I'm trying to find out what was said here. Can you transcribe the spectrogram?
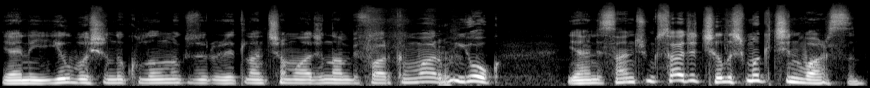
Yani yılbaşında kullanılmak üzere üretilen çam ağacından bir farkın var mı? Yok. Yani sen çünkü sadece çalışmak için varsın.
